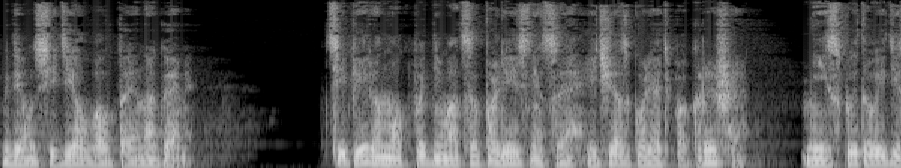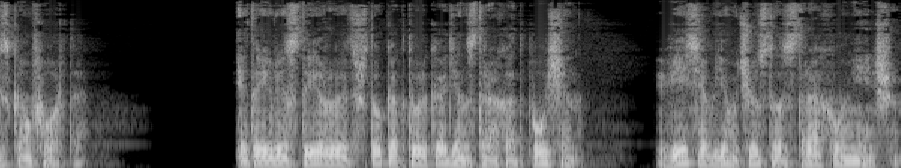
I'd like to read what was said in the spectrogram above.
где он сидел, болтая ногами. Теперь он мог подниматься по лестнице и час гулять по крыше, не испытывая дискомфорта. Это иллюстрирует, что как только один страх отпущен, весь объем чувства страха уменьшен.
